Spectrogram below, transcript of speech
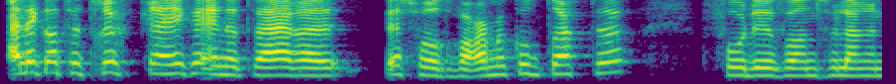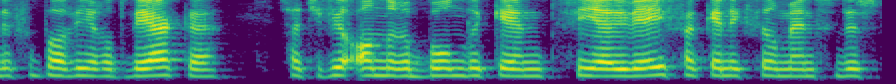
Eigenlijk wat we terugkregen, en dat waren best wel wat warme contacten. Voordeel van zolang in de voetbalwereld werken, dat je veel andere bonden kent. Via UEFA ken ik veel mensen. Dus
